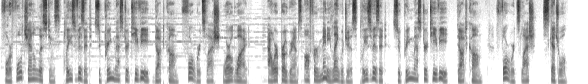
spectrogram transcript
For full channel listings, please visit suprememastertv.com forward slash worldwide. Our programs offer many languages. Please visit suprememastertv.com forward slash schedule.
